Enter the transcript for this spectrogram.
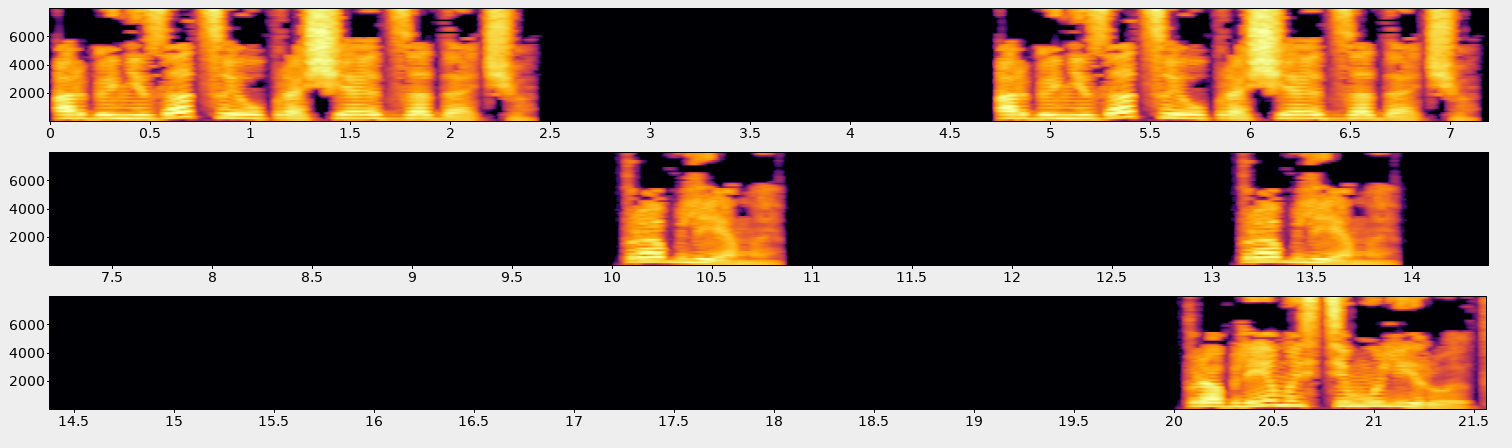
Организация упрощает задачу. Организация упрощает задачу. Проблемы. Проблемы. Проблемы стимулируют.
